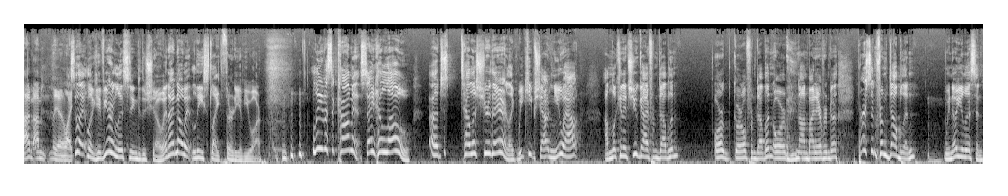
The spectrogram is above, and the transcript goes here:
i'm, I'm yeah like So, like, look, if you're listening to the show, and I know at least like 30 of you are, leave us a comment. Say hello. Uh, just tell us you're there. Like, we keep shouting you out. I'm looking at you, guy from Dublin, or girl from Dublin, or non binary from Dublin. Person from Dublin. We know you listen,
